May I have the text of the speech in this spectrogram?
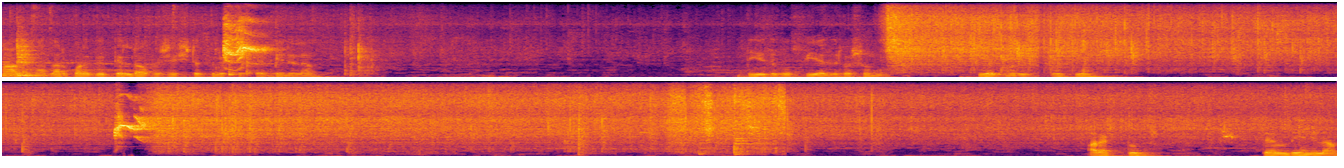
মাছ ভাজার পরে যে তেলটা অবশিষ্ট ছিল, সেটা দিয়ে নিলাম। দিয়ে দেবো পেঁয়াজ, রসুন, পেঁয়াজ, মরিচ আর একটু তেল দিয়ে নিলাম।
